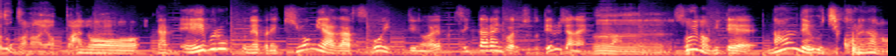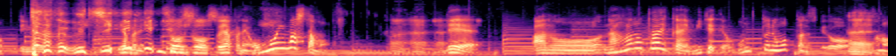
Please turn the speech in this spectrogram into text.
ードかな？やっぱり。あのーだ A ブロックのやっぱね、清宮がすごいっていうのが、やっぱツイッターラインとかでちょっと出るじゃないですか。うんうんうん。そういうのを見て、なんでうちこれなのっていう、うち？やっぱね、そうそうそう、やっぱね、思いましたもはいはいはいん。で、あのー長野大会見てて、本当に思ったんですけど、ええその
